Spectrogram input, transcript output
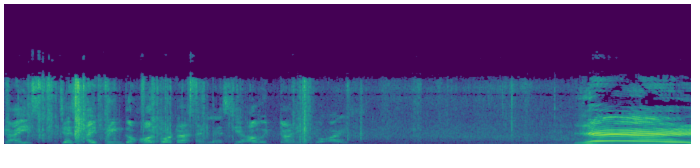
Guys, just I bring the hot water and let's see how it turns into ice. Yay!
